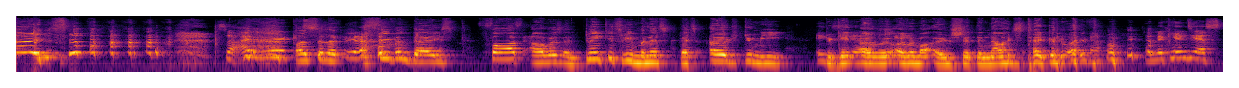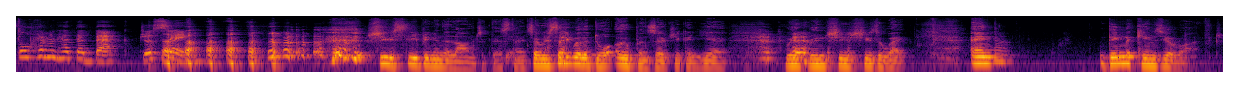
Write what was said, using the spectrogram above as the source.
days So I worked. I still have Yeah. seven days, five hours and twenty three minutes that's owed to me to get over over my own shit and now it's taken away from me. And Mackenzie, I still haven't had that back. Just saying. She's sleeping in the lounge at this stage. So we're sitting with the door open so she can hear when, she, she's awake. And then Mackenzie arrived.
